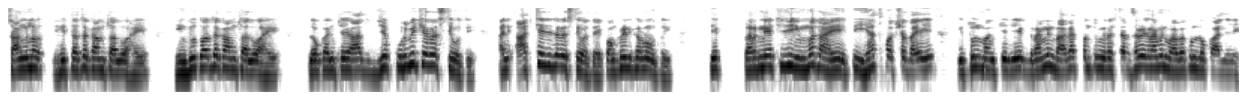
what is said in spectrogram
चांगलं हिताचं काम चालू आहे हिंदुत्वाचं काम चालू आहे. लोकांचे आज जे पूर्वीचे रस्ते होते आणि आजचे जे रस्ते होते कॉन्क्रीटीकरण होते ते करण्याची जी हिंमत आहे ती ह्याच पक्षात आहे. इथून मागचे जे ग्रामीण भागात पण तुम्ही रस्त्यात सगळे ग्रामीण भागातून लोक आलेले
